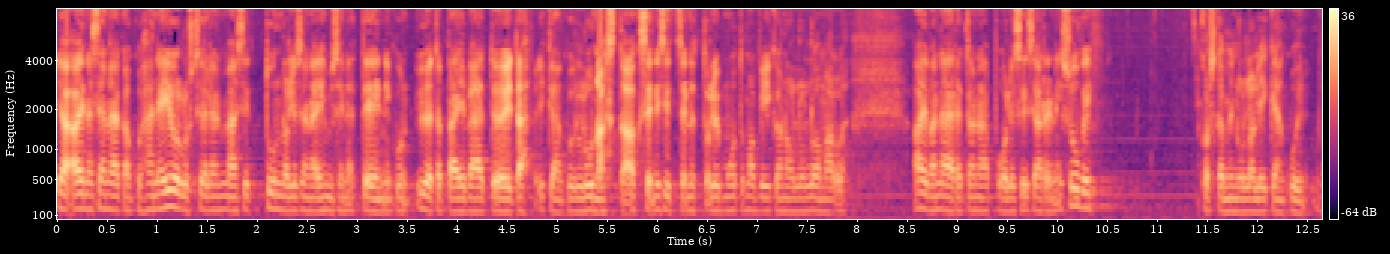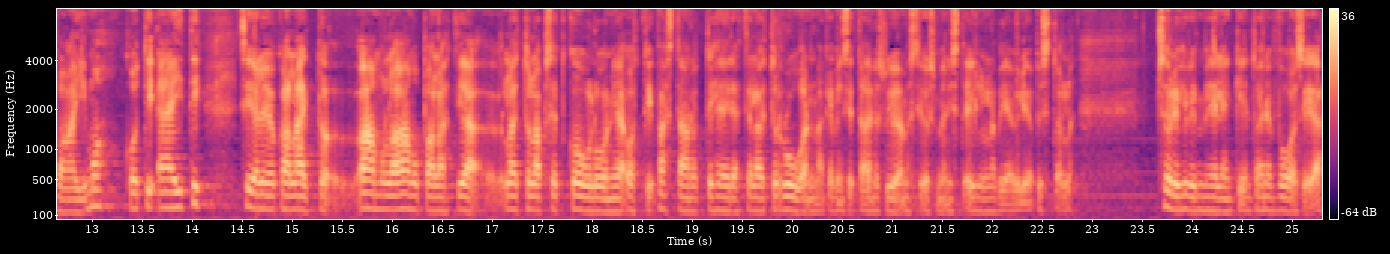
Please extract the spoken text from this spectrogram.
Ja aina sen aikaan, kun hän ei ollut siellä, niin mä sitten tunnollisena ihmisenä tein niin kuin yötä päivää töitä ikään kuin lunastaakseni. Sitten se nyt oli muutama viikon ollut lomalla. Aivan ääretön puoli sisareni Suvi, koska minulla oli ikään kuin vaimo, kotiäiti, siellä joka laittoi aamulla aamupalat ja laittoi lapset kouluun ja otti, vastaanotti heidät ja laittoi ruoan. Mä kävin sitä aina syömässä, jos menin sitten illalla vielä yliopistolle. Se oli hyvin mielenkiintoinen vuosi ja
